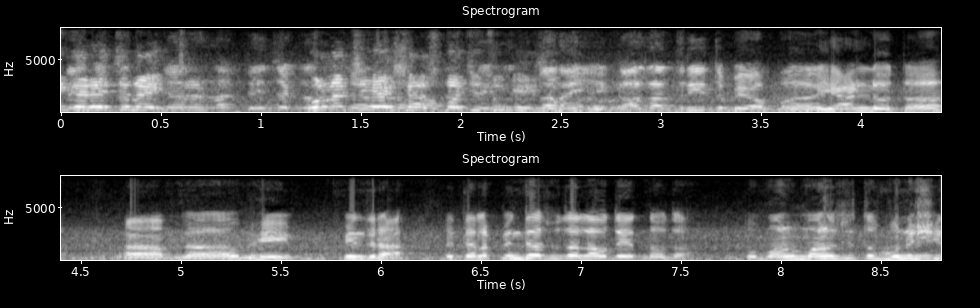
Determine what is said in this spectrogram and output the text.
आहे अधिकाऱ्याची नाही. कोणाची आहे शासनाची चुकी नाही. काल रात्री हे आणलं होतं आपलं हे पिंजरा. तर त्याला पिंजरा सुद्धा लावता येत नव्हता. तो माणूस माणूस इथं मनुष्य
